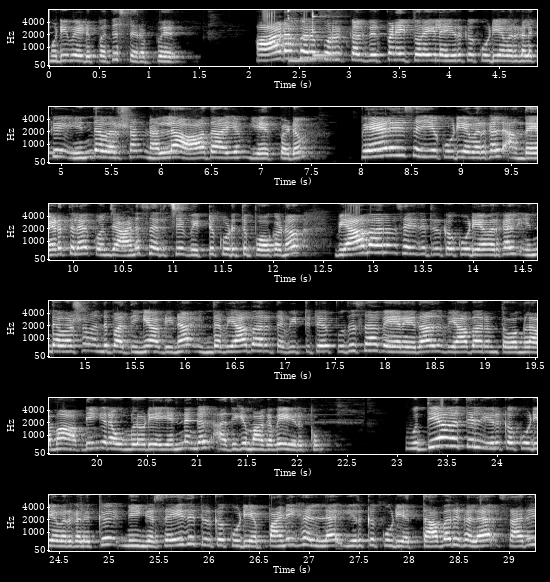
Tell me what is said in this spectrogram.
முடிவெடுப்பது சிறப்பு. ஆடம்பர பொருட்கள் விற்பனை துறையில் இருக்கக்கூடியவர்களுக்கு இந்த வருஷம் நல்ல ஆதாயம் ஏற்படும். வேலை செய்யக்கூடியவர்கள் அந்த இடத்துல கொஞ்சம் அனுசரித்து விட்டு கொடுத்து போகணும். வியாபாரம் செய்துட்டு இருக்கக்கூடியவர்கள் இந்த வருஷம் வந்து பார்த்தீங்க அப்படின்னா இந்த வியாபாரத்தை விட்டுட்டு புதுசாக வேறு ஏதாவது வியாபாரம் துவங்கலாமா அப்படிங்கிற உங்களுடைய எண்ணங்கள் அதிகமாகவே இருக்கும். உத்தியோகத்தில் இருக்கக்கூடியவர்களுக்கு நீங்கள் செய்துட்டு இருக்கக்கூடிய பணிகளில் இருக்கக்கூடிய தவறுகளை சரி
